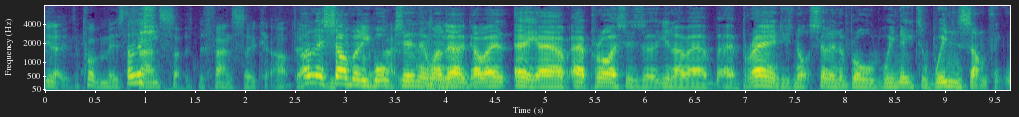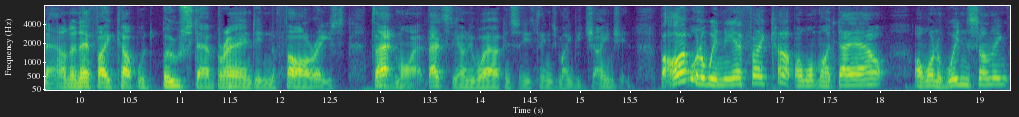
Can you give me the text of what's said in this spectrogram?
you know, the problem is the Unless fans, the fans soak it up. don't? Unless somebody walks in and one day and go, "Hey, our, our prices, are, uh, you know, our, our brand is not selling abroad. We need to win something now." And an FA Cup would boost our brand in the Far East. That mm. might. That's the only way I can see things maybe changing. But I want to win the FA Cup. I want my day out. I want to win something.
